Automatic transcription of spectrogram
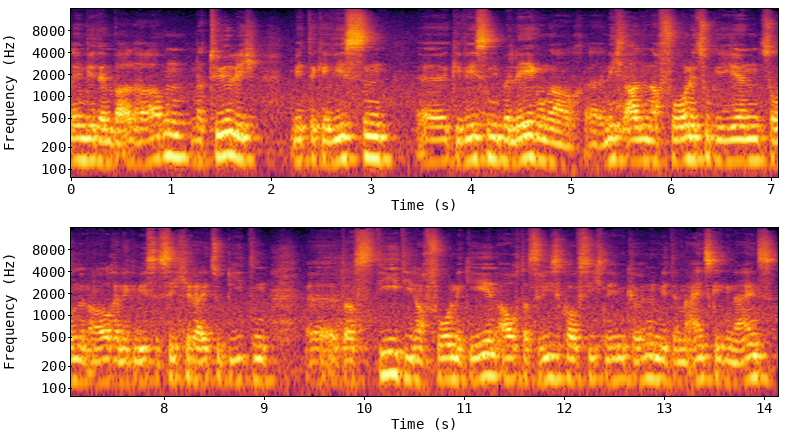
wenn wir den Ball haben. Natürlich mit der gewissen gewissen Überlegung auch. Äh, nicht alle nach vorne zu gehen, sondern auch eine gewisse Sicherheit zu bieten, äh, dass die, die nach vorne gehen, auch das Risiko auf sich nehmen können, mit dem 1 gegen 1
